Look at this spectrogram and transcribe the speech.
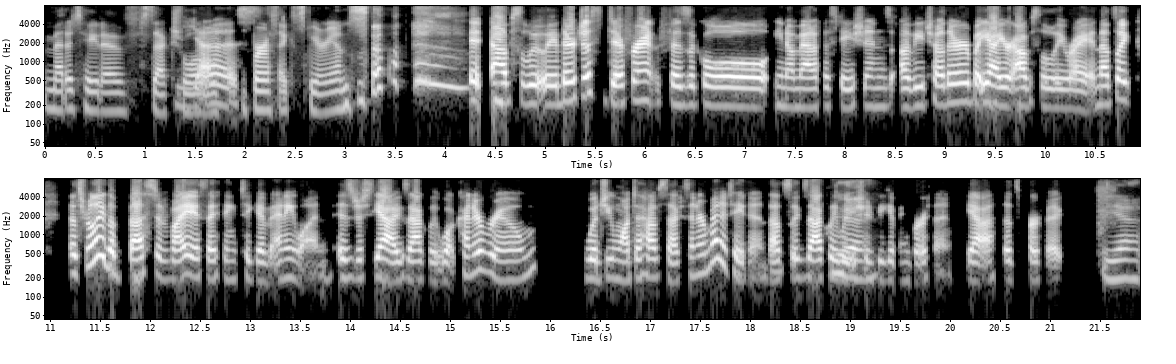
meditative sexual yes birth experience It absolutely. They're just different physical, you know, manifestations of each other. But yeah, you're absolutely right. And that's like that's really the best advice I think to give anyone is just yeah, exactly. What kind of room would you want to have sex in or meditate in? That's exactly what you should be giving birth in. Yeah, that's perfect. yeah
